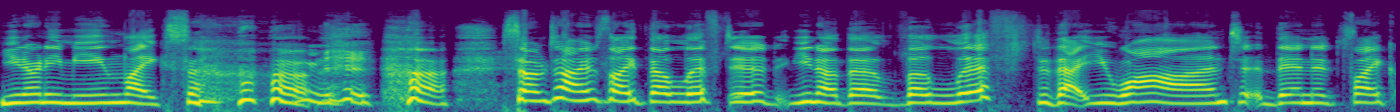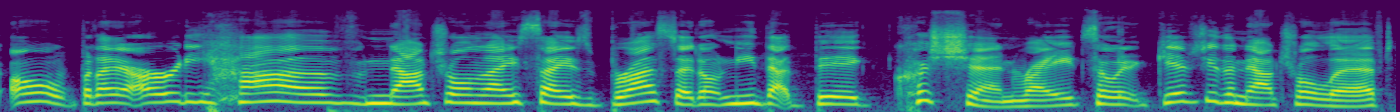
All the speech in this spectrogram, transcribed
You know what I mean? Like so, sometimes like the lifted, you know, the the lift that you want, then it's like, "Oh, but I already have natural nice sized breasts. I don't need that big cushion, right?" So it gives you the natural lift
